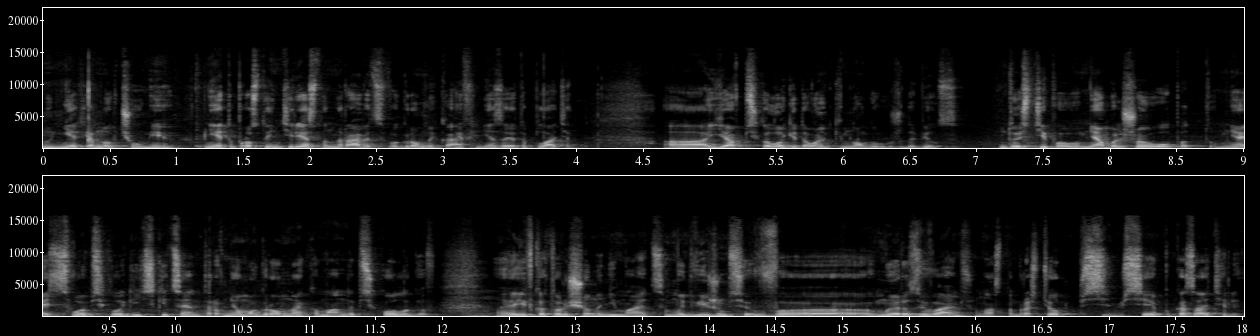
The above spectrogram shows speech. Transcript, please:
Ну, нет, я много чего умею. Мне это просто интересно, нравится, в огромный кайф, и мне за это платят. А, я в психологии довольно-таки много уже добился. Ну, то есть, типа, у меня большой опыт, у меня есть свой психологический центр, в нем огромная команда психологов, mm-hmm. и в которой еще нанимается. Мы движемся, в, мы развиваемся, у нас там растет все показатели.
